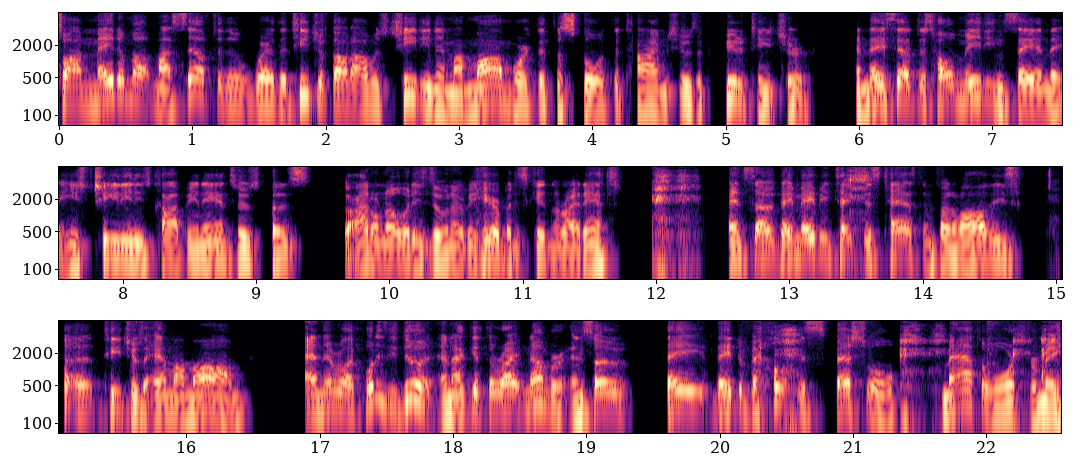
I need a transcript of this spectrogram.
so i made them up myself to the where the teacher thought i was cheating and my mom worked at the school at the time. She was a computer teacher and they set up this whole meeting saying that he's cheating he's copying answers because i don't know what he's doing over here but he's getting the right answer and so they made me take this test in front of all these uh, teachers and my mom and they were like what is he doing and i get the right number and so they they developed this special math award for me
